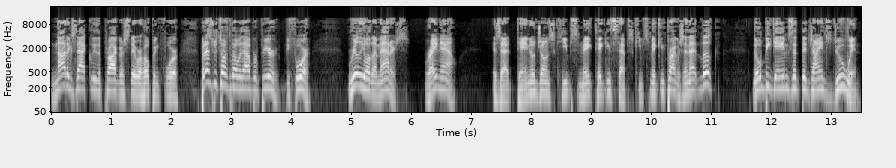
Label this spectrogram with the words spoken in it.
Not exactly the progress they were hoping for. But as we talked about with Albert Breer before, really all that matters right now is that Daniel Jones keeps make, taking steps, keeps making progress. And that, look, there'll be games that the Giants do win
